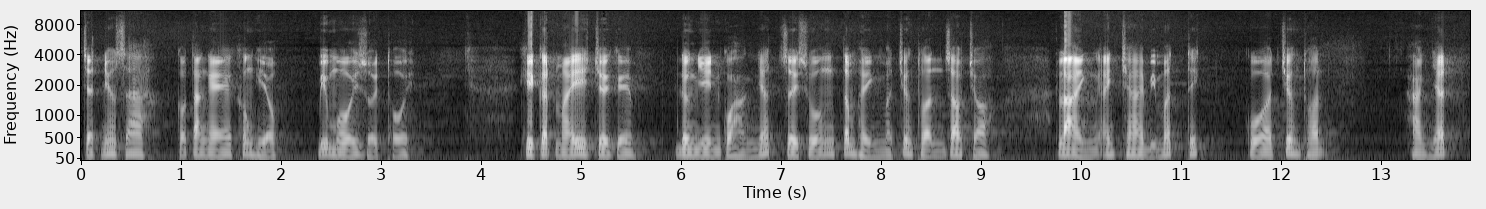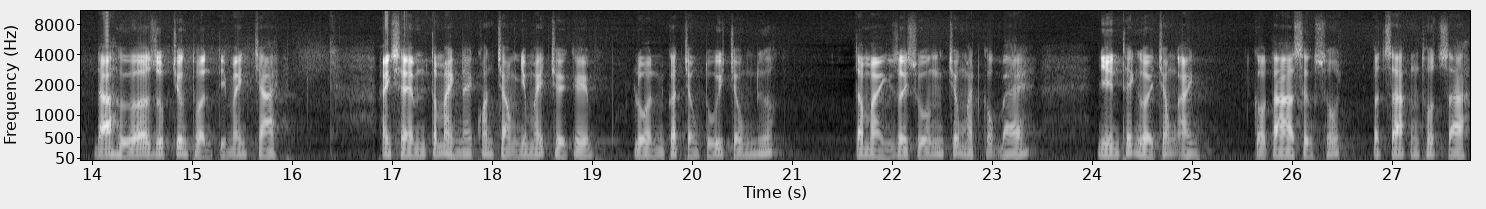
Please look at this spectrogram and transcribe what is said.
Chật nhớ ra, Cậu ta nghe không hiểu, bĩu môi rồi thôi. Khi cất máy chơi game, Đường nhìn của hàng nhất rơi xuống tấm hình mà Trương Thuận giao cho. Là ảnh anh trai bị mất tích Của Trương Thuận. Hàng nhất đã hứa giúp Trương Thuận tìm anh trai. Anh xem tấm ảnh này quan trọng như máy chơi game, Luôn cất trong túi chống nước. Tấm ảnh rơi xuống trước mặt cậu bé. Nhìn thấy người trong ảnh, Cậu ta sừng sốt, Bất giác thốt ra.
